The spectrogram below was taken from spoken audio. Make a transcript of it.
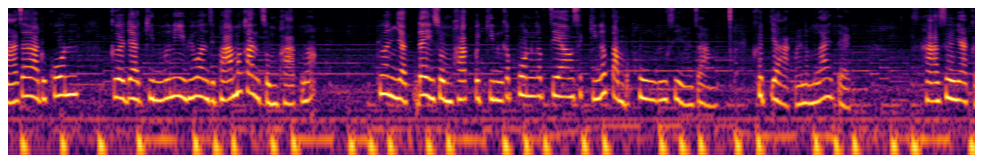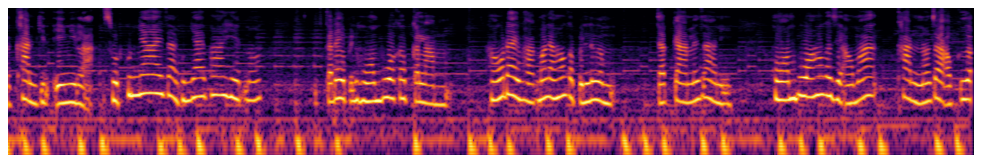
มาจ้าทุกคนเกิดอยากกินมื้อนี้พี่วันสิพามาคั่นสมพักเนาะพี่วันอยากได้สมพักไปกินกับปนกับแจ่วสักกินกับตำบักฮุงจังซี่แม่จ้าคืออยากไหมน้ำลายแตก หาซื้อยากกับคั่นกินเองนี่ละสูตรคุณยายจ้าคุณยายผ้าเฮ็ดเนาะก็ได้เป็นหอมบัวกับกระลำเฮาได้ผักมาแล้วเฮาก็ไปเริ่มจัดการเลยจ้านี่หอมบัวเฮาก็สิเอามาคั่นเนาะจ้าเอาเกลือ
